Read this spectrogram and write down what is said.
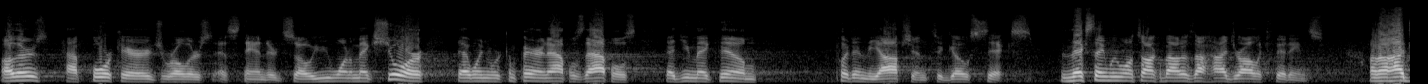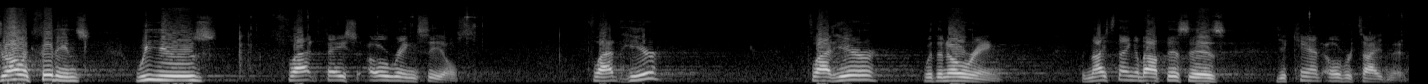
Others have four carriage rollers as standard. So you want to make sure that when we're comparing apples to apples, that you make them put in the option to go six. The next thing we want to talk about is our hydraulic fittings. On our hydraulic fittings, we use flat face O-ring seals. Flat here, flat here with an O-ring. The nice thing about this is you can't over tighten it.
